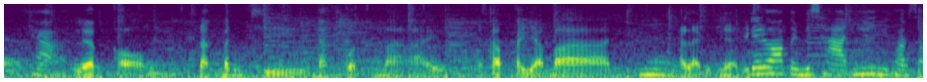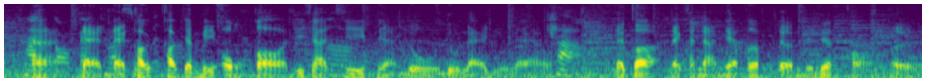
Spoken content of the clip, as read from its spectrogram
ทย์ ค่ะเรื่องของนักบัญชี นักกฎหมายนะครับพยาบาลอืม อะไรแบบเนี้ยอีกเรียกได้ว่าเป็นวิชาที่มีความสำคัญอ่าต่อการแต่แต่เขาสู่เขาจะมีองค์กรวิชาชีพเนี่ยดูดูแลอยู่แล้ว ค่ะแล้วก็ในขณะเนี้ยเพิ่มเติมในเรื่องของเอ่อ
